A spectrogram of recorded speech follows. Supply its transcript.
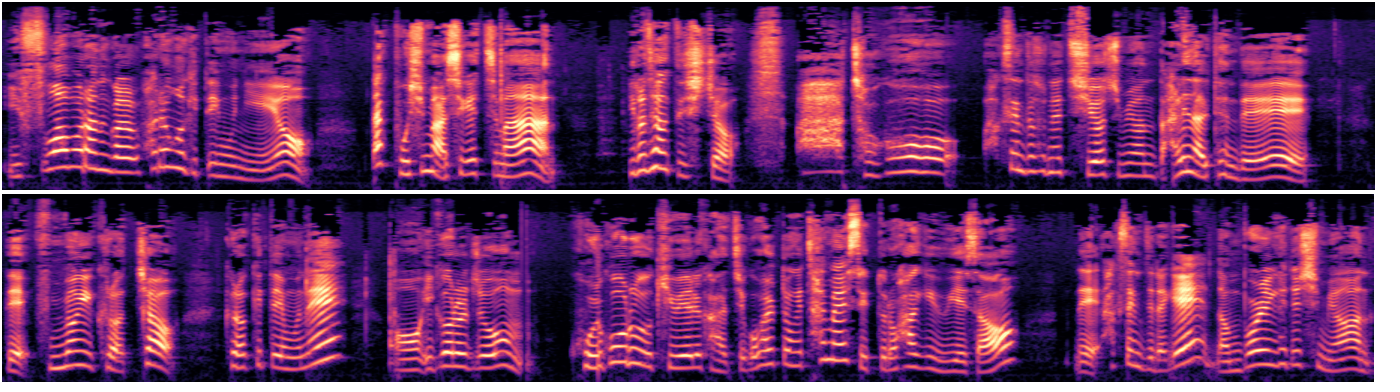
이 플러버라는 걸 활용하기 때문이에요. 딱 보시면 아시겠지만 이런 생각 드시죠? 아, 저거 학생들 손에 쥐어주면 난리 날 텐데. 네, 분명히 그렇죠. 그렇기 때문에 어, 이거를 좀 골고루 기회를 가지고 활동에 참여할 수 있도록 하기 위해서 네, 학생들에게 넘버링 해주시면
